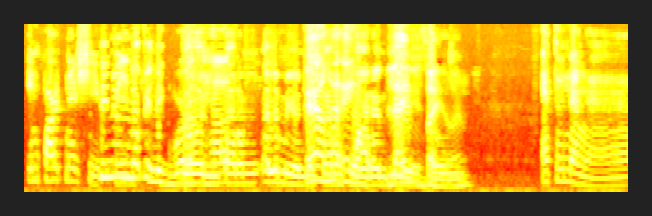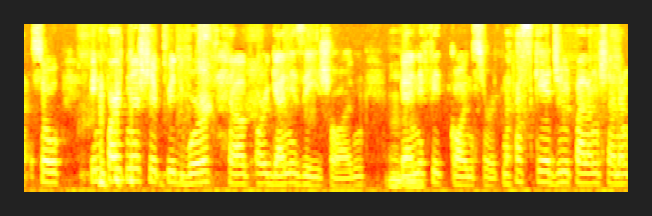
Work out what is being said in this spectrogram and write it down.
in partnership Sino with nakinig World doon? Health Parang, alam mo yun, Kaya nga parang eh, quarantine. live eh. ba So, yun? Eto na nga. So, in partnership with World Health Organization, benefit concert, nakaschedule pa lang siya ng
